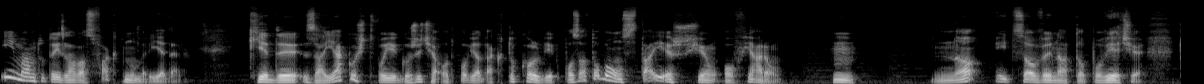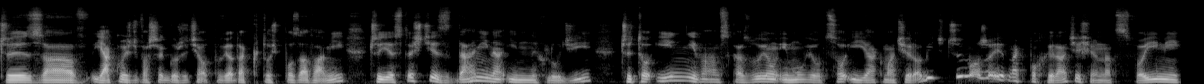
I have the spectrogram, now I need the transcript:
I mam tutaj dla Was fakt numer jeden. Kiedy za jakość Twojego życia odpowiada ktokolwiek poza Tobą, stajesz się ofiarą. Hmm, no i co wy na to powiecie? Czy za jakość waszego życia odpowiada ktoś poza wami? Czy jesteście zdani na innych ludzi? Czy to inni wam wskazują i mówią, co i jak macie robić? Czy może jednak pochylacie się nad swoimi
